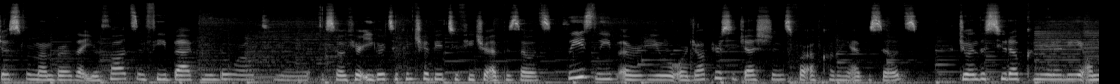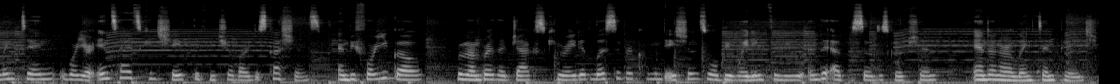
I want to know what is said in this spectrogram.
just remember that your thoughts and feedback mean the world to me. So if you're eager to contribute to future episodes, please leave a review or drop your suggestions for upcoming episodes. Join the Suit Up community on LinkedIn where your insights can shape the future of our discussions. And before you go, remember that Jacque's curated list of recommendations will be waiting for you in the episode description and on our LinkedIn page.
